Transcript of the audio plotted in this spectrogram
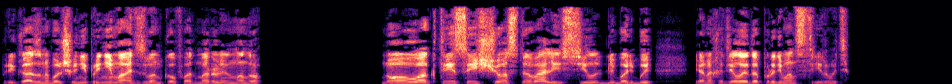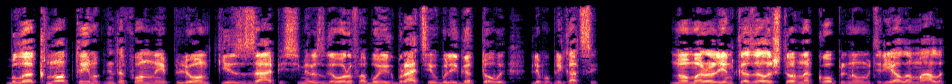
приказано больше не принимать звонков от Мэрилин Монро. Но у актрисы еще оставались силы для борьбы, и она хотела это продемонстрировать. Блокноты и магнитофонные пленки с записями разговоров обоих братьев были готовы для публикации. Но Мэрилин казалось, что накопленного материала мало.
